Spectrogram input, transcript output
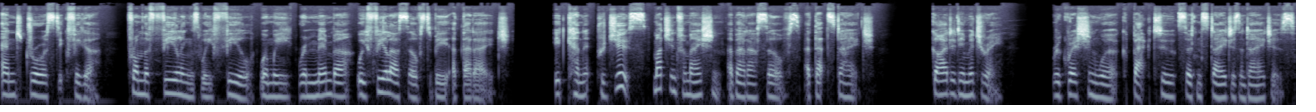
and draw a stick figure from the feelings we feel when we remember we feel ourselves to be at that age, it can produce much information about ourselves at that stage. Guided imagery, regression work back to certain stages and ages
